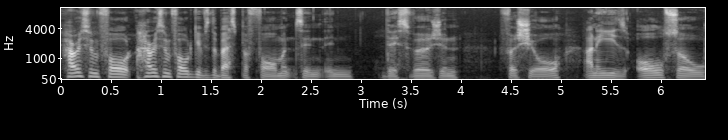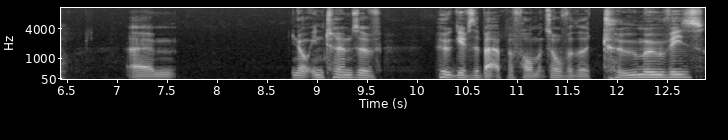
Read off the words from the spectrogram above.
Harrison Ford. Harrison Ford gives the best performance in, in this version for sure, and he's also, um, you know, in terms of who gives the better performance over the two movies.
